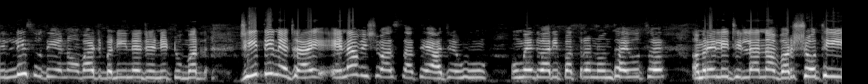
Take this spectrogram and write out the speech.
દિલ્હી સુધી એનો અવાજ બનીને જેની ઠુમર જીતીને જાય એના વિશ્વાસ સાથે આજે હું ઉમેદવારી પત્ર નોંધાયું છે. અમરેલી જિલ્લાના વર્ષોથી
